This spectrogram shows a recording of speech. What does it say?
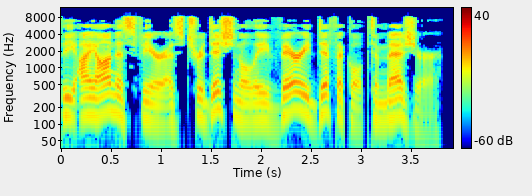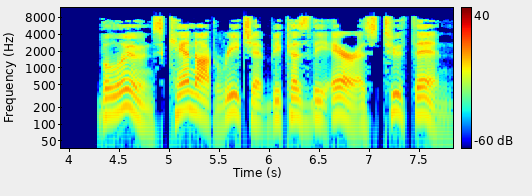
The ionosphere is traditionally very difficult to measure. Balloons cannot reach it because the air is too thin,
